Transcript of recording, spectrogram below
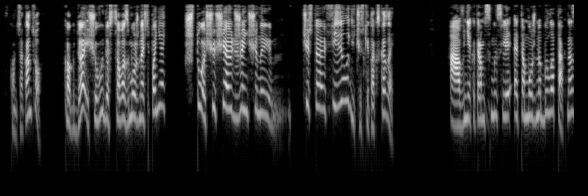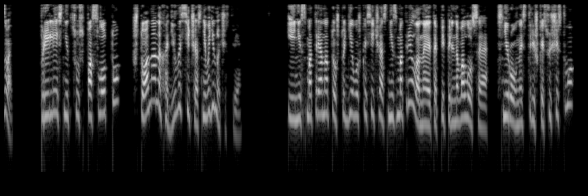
В конце концов, когда еще выдастся возможность понять, что ощущают женщины, чисто физиологически, так сказать? А в некотором смысле это можно было так назвать. Прелестницу спасло то, что она находилась сейчас не в одиночестве. И несмотря на то, что девушка сейчас не смотрела на это пепельноволосое с неровной стрижкой существо,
